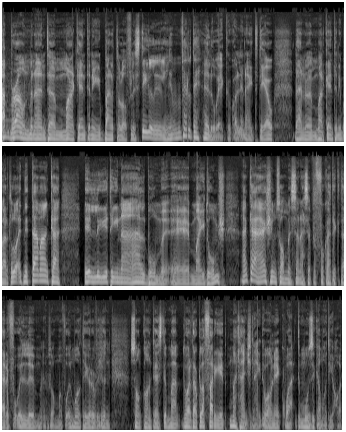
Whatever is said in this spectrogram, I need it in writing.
Ab Brown minant eh, Mark Anthony Bartolo fl-stil veru deħelu għek kolli najt tijaw dan eh, Mark Anthony Bartolo għet nittama anka illi jitina album eh, ma jdumx anka għax insomma s naħseb fukat iktar fuq il-Multi Eurovision Song Contest imma dwar dawk l-affarijiet ma tantx najdu għonek waqt mużika motiħor.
